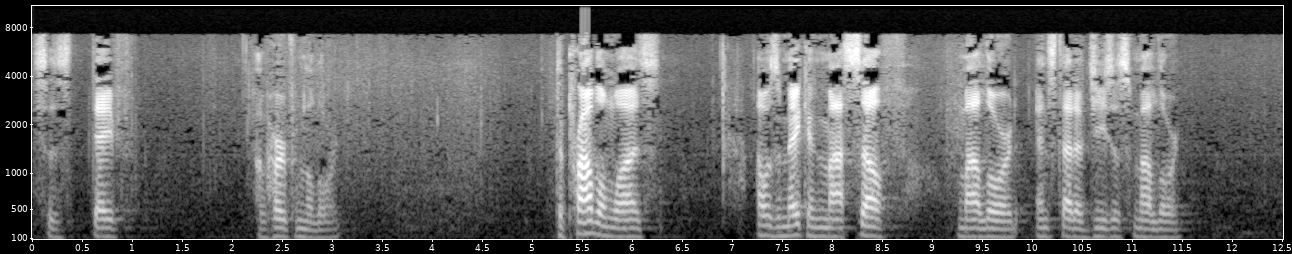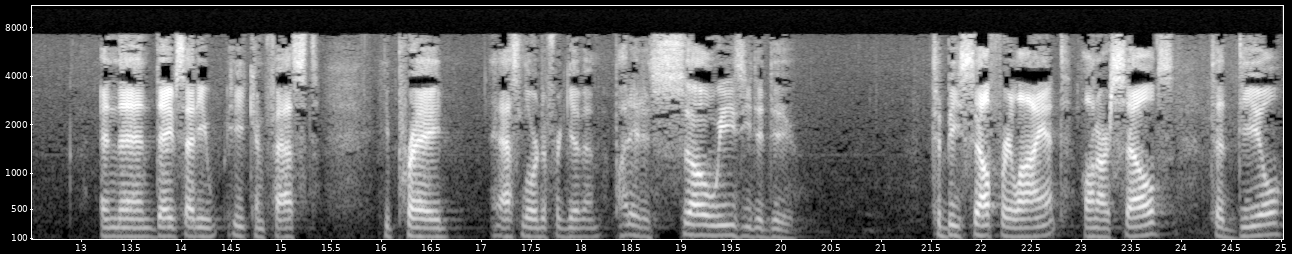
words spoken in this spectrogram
Says, Dave, I've heard from the Lord. The problem was I was making myself my Lord instead of Jesus my Lord. And then Dave said he, he confessed, he prayed, asked Lord to forgive him. But it is so easy to do. To be self-reliant on ourselves, to deal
